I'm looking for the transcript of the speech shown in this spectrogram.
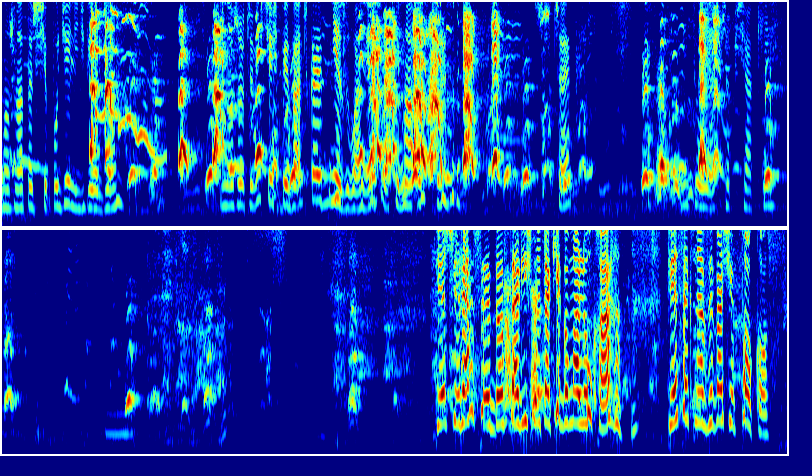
można też się podzielić wiedzą. Rzeczywiście śpiewaczka jest niezła, nie? Taki ma ostry szczek. I tu jeszcze psiaki. Pierwszy raz dostaliśmy takiego malucha. Piesek nazywa się Pokos.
